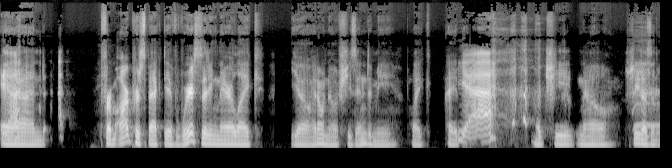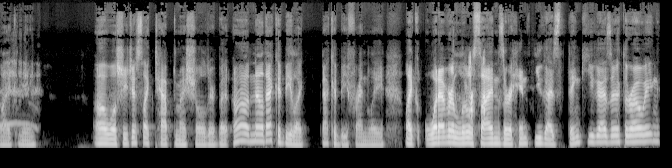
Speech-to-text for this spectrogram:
Yeah. And from our perspective, we're sitting there like, "Yo, I don't know if she's into me." Like, I Yeah. like, she no, she doesn't like me. "Oh, well, she just, like, tapped my shoulder, but, oh, no, that could be, like that could be friendly." Like, whatever little signs or hints you guys think you guys are throwing,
